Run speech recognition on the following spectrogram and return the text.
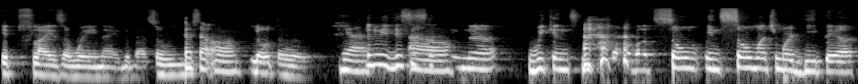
it flies away na, eh, diba? So we just Totoo. float away. Yeah. Anyway, this is Oh. something uh, we can talk about so in so much more detail.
